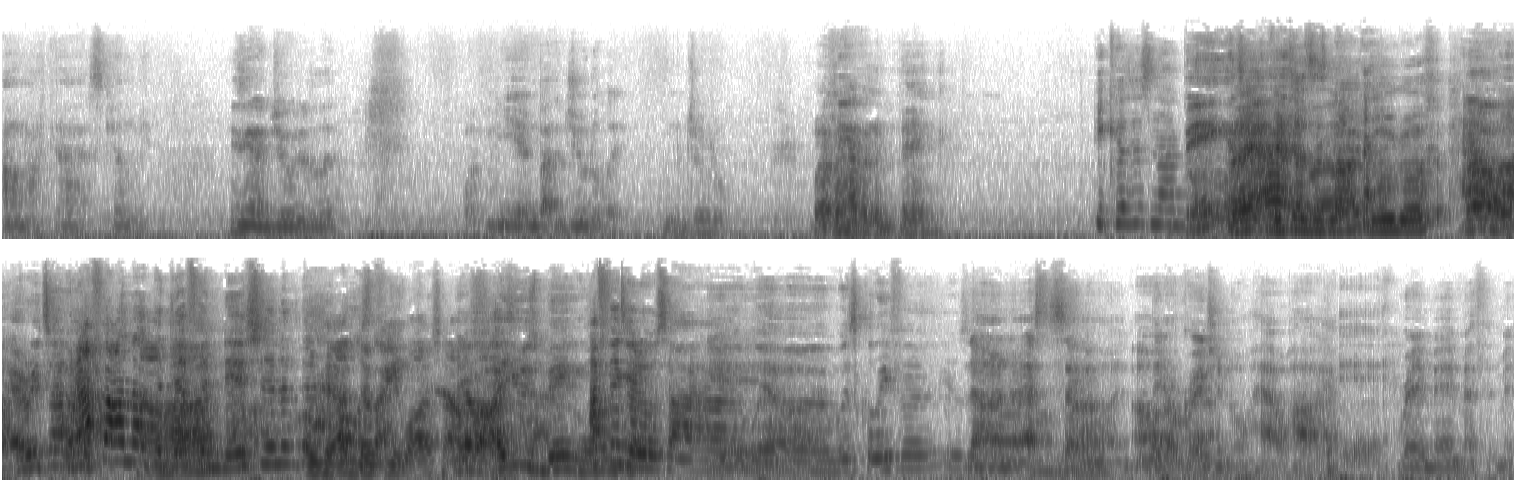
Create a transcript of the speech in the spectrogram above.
Oh my god, it's killing me. He's gonna Google it. What, yeah, I'm about to judle it. Joodle. Whatever happened to Bing? Because it's not Bing? Google. It's Right? ass, Because it's not Google. Bro, every time When I, I found out the Uh-huh. definition of that, Okay, I I was definitely like, watched How yo, I High. use Bing one I figured time. it was How High Yeah, with yeah. uh, Wiz Khalifa. No, no, no, that's the second Uh, one. oh, the okay. original, How High. Yeah. Redman, Method Man.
